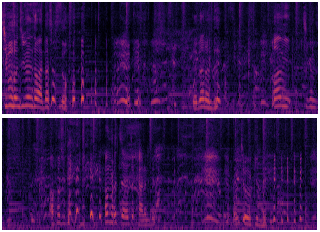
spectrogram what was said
집어 던지면서 안 다쳤어. 대단한데? 화음이 지금 아파 죽겠는데? 아무렇지 않은 척 가는데? 엄청 웃긴데?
